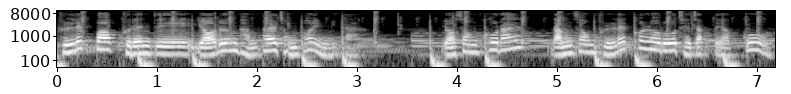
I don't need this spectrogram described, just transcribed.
블랙법 브랜드의 여름 반팔 점퍼입니다. 여성 코랄, 남성 블랙 컬러로 제작되었고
